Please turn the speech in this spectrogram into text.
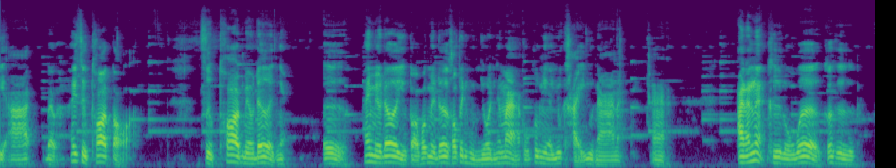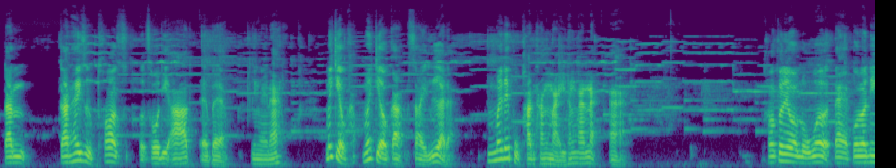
ดิอาร์ตแบบให้สืบทอดต่อ สืบทอดเมลเดอร์อย่างเงี้ยเออ ให้เมลเดอร์อยู่ต่อเพราะเมลเดอร์เขาเป็นหุ่นยนต์ใช่ไหมเขาก็มีอายุไขอยู่นานอะ อ่า อันนั้นเนี่ยคือโลเวอร์ก็คือการการให้สืบทอดโซดิอาร์ตแบบยังไงนะ ไม่เกี่ยวกับไม่เกี่ยวกับใส่เลือดอะ ไม่ได้ผูกพันทางไหนทั้งนั้นอะ อ่า เขาก็เรียกว่า lower แต่กรณี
